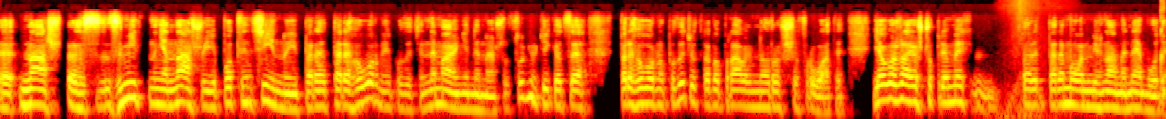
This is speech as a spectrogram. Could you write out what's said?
е, наш е, зміцнення нашої потенційної пере- переговорної позиції? Немає ні не менше сумнів, тільки це переговорну позицію треба правильно розшифрувати. Я вважаю, що прямих перемовин між нами не буде.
